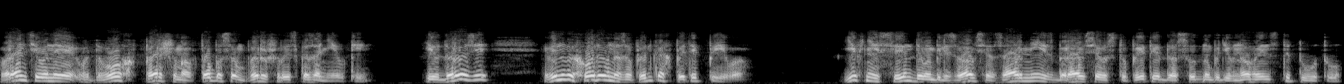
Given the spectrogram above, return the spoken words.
Вранці вони вдвох першим автобусом вирушили з Казанівки, і в дорозі він виходив на зупинках пити пиво. Їхній син демобілізувався з армії і збирався вступити до суднобудівного інституту,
